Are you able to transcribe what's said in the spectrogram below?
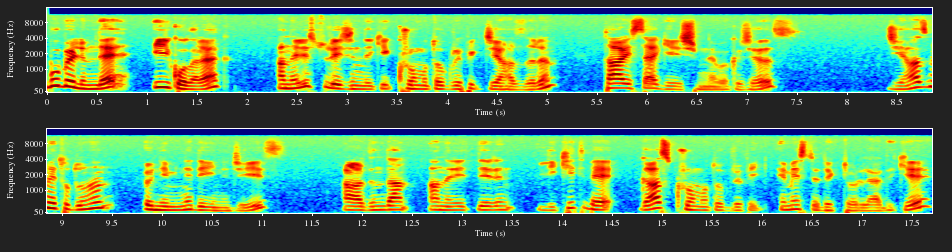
Bu bölümde ilk olarak analiz sürecindeki kromatografik cihazların tarihsel gelişimine bakacağız. Cihaz metodunun önemine değineceğiz. Ardından analitlerin likit ve gaz kromatografik MS dedektörlerdeki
